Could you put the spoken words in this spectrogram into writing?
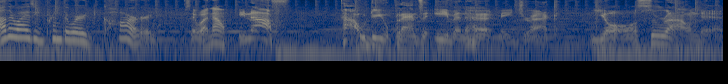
Otherwise, you'd print the word card. Say what now? Enough! How do you plan to even hurt me, Drac? You're surrounded.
